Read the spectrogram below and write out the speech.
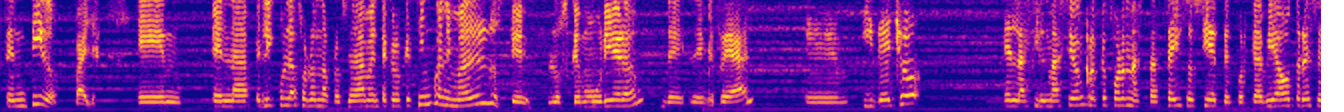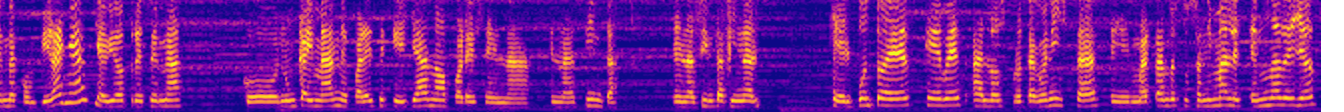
sentido, vaya. Em, en la película fueron aproximadamente, creo que cinco animales los que, los que murieron de, real. Em, y de hecho, en la filmación creo que fueron hasta seis o siete, porque había otra escena con pirañas y había otra escena con un caimán, me parece que ya no aparece en la, en la cinta en la cinta final. el punto es que ves a los protagonistas eh, matando a estos animales. En una de ellas,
